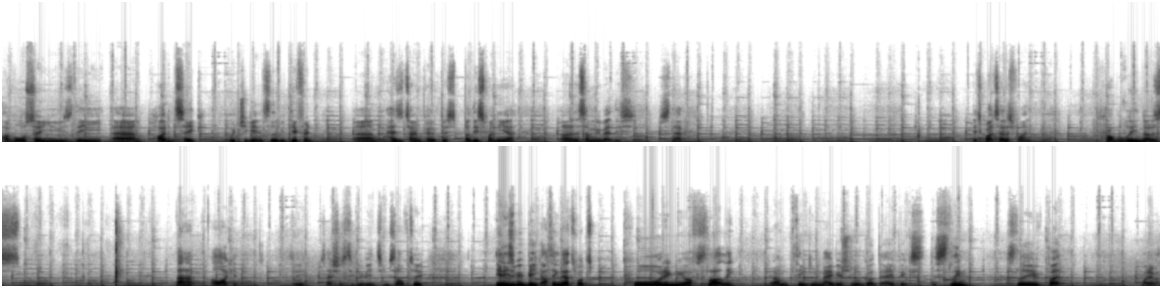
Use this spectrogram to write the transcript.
I've also used the um, hide and seek, which again it's a little bit different, um, has its own purpose, but this one here, I don't know, there's something about this snap. It's quite satisfying. Probably not as, ah, I like it. See, Sasha's to give in to himself too. It is a bit big. I think that's what's putting me off slightly. And I'm thinking maybe I should have got the Apex, the slim sleeve, but whatever.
